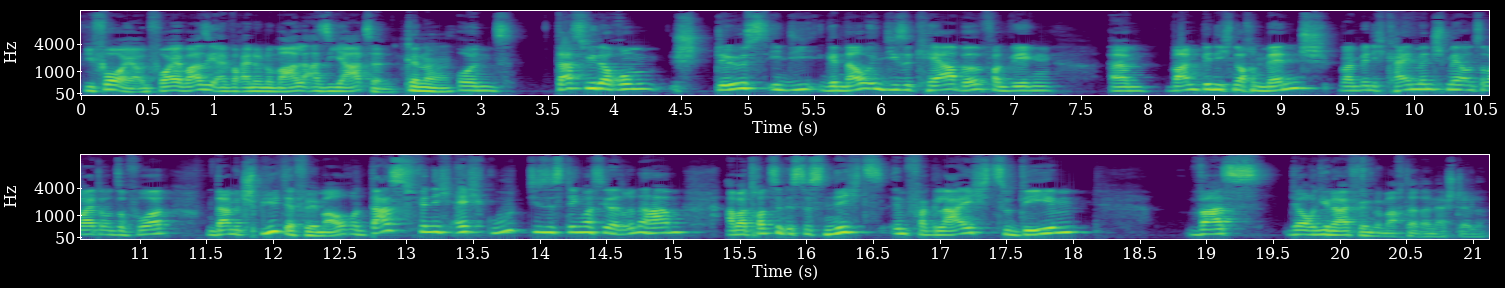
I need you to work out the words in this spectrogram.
wie vorher. Und vorher war sie einfach eine normale Asiatin. Genau. Und das wiederum stößt in die, genau in diese Kerbe von wegen, ähm, wann bin ich noch ein Mensch, wann bin ich kein Mensch mehr und so weiter und so fort. Und damit spielt der Film auch. Und das finde ich echt gut, dieses Ding, was sie da drin haben. Aber trotzdem ist es nichts im Vergleich zu dem, was der Originalfilm gemacht hat an der Stelle.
